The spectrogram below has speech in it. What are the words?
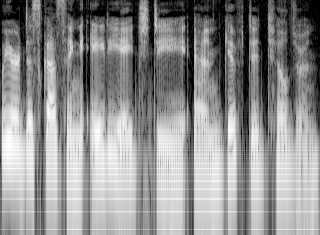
We are discussing ADHD and gifted children.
